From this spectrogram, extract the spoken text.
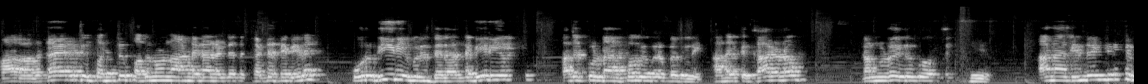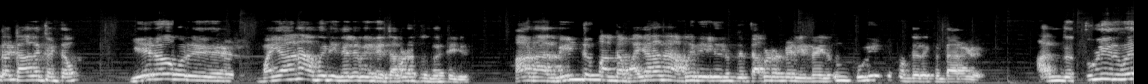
ஆஹ், ரெண்டாயிரத்தி பத்து பதினொன்னு ஆண்டு நடந்த கட்டத்திலே ஒரு வீரியம் இருந்தது. அந்த வீரியம் அதற்குள் நான் போக விரும்பவில்லை. அதற்கு காரணம் நம்முடன் இருப்பவர்களுக்கு. ஆனால் இன்றைக்கு இருக்கின்ற காலகட்டம் ஏதோ ஒரு மயான அமைதி நிலவியது தமிழகம் பற்றியது ஆனால் மீண்டும் அந்த மயான அமைதியிலிருந்து தமிழர்கள் இன்றையிலும் தினம் கொண்டிருக்கின்றார்கள். அந்த துளிர்வு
